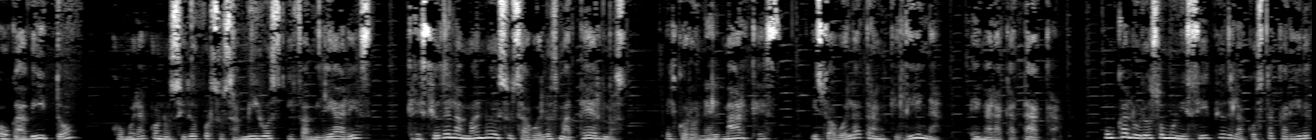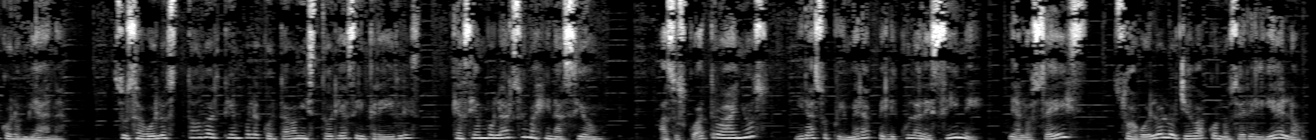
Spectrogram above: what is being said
o Gabito, como era conocido por sus amigos y familiares, creció de la mano de sus abuelos maternos, el coronel Márquez y su abuela Tranquilina, en Aracataca, un caluroso municipio de la costa caribe colombiana. Sus abuelos todo el tiempo le contaban historias increíbles que hacían volar su imaginación. A sus cuatro años, mira su primera película de cine y a los seis, su abuelo lo lleva a conocer el hielo,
